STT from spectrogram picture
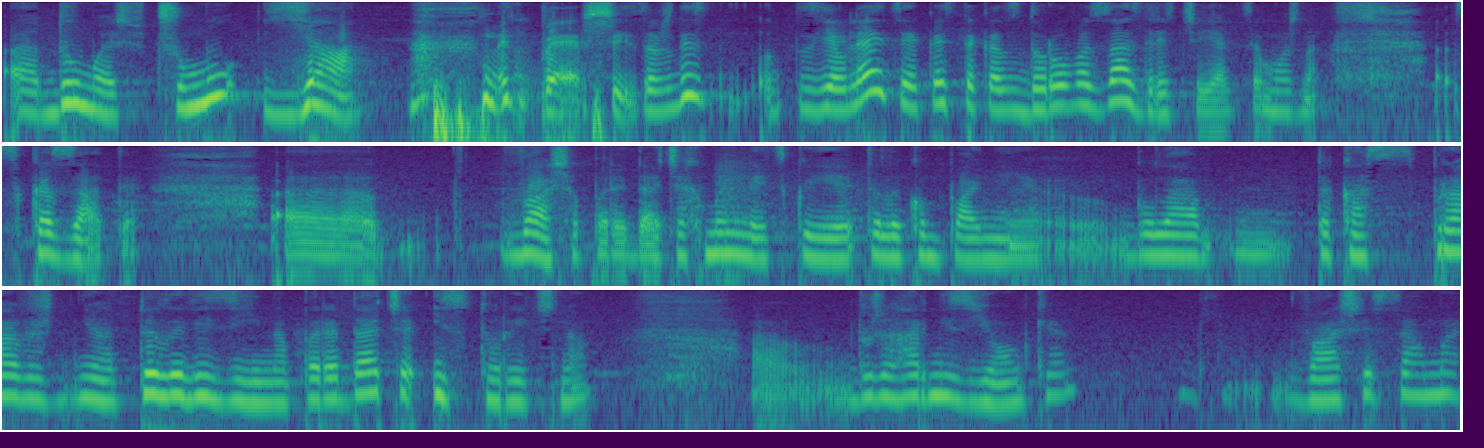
е, думаєш, чому я не перший? Завжди от з'являється якась така здорова заздрість, чи як це можна сказати. Е, Ваша передача Хмельницької телекомпанії е, була така справжня телевізійна передача, історична. Е, Дуже гарні зйомки, ваші саме,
